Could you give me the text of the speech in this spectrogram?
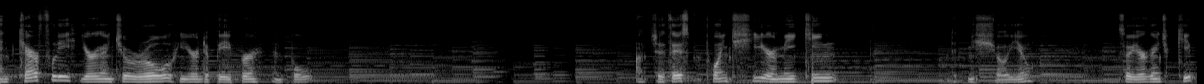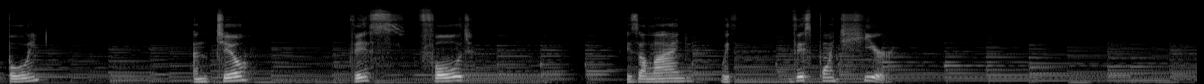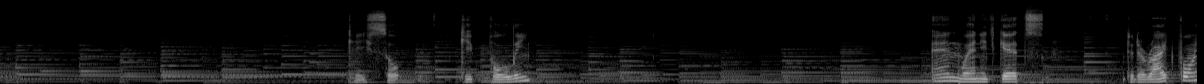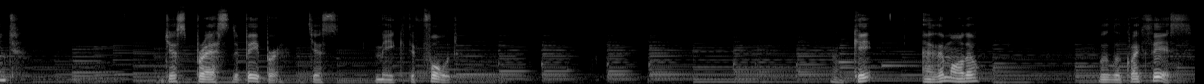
and carefully you're going to roll here the paper and pull up to this point here making let me show you so you're going to keep pulling until this fold is aligned with this point here. Okay, so keep pulling. When it gets to the right point, just press the paper, just make the fold. Okay, and the model will look like this.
